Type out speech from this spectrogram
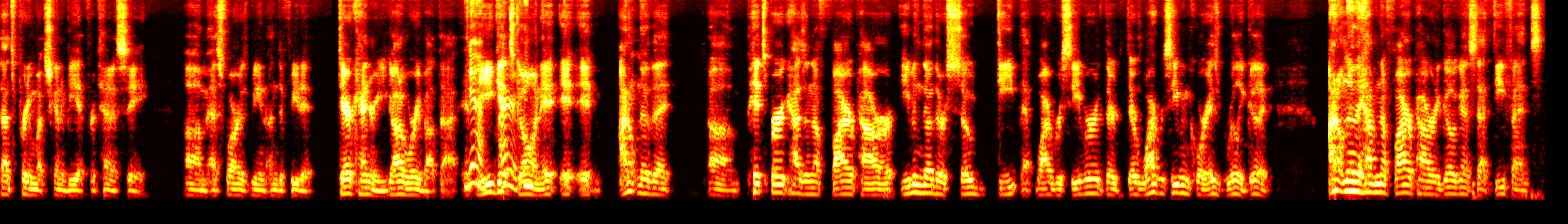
that's pretty much going to be it for Tennessee um, as far as being undefeated. Derrick Henry, you got to worry about that. If Yeah, he gets think- going, it, it it I don't know that um, Pittsburgh has enough firepower, even though they're so deep at wide receiver. Their their wide receiving corps is really good. I don't know they have enough firepower to go against that defense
